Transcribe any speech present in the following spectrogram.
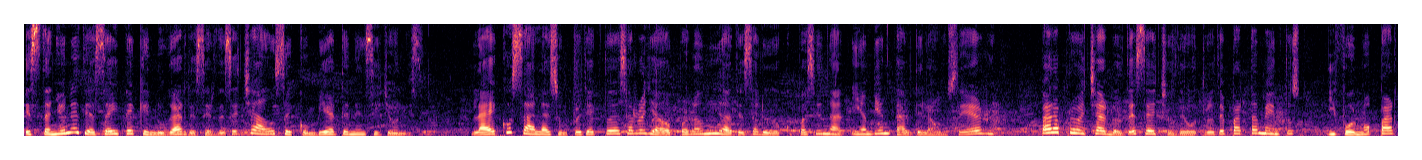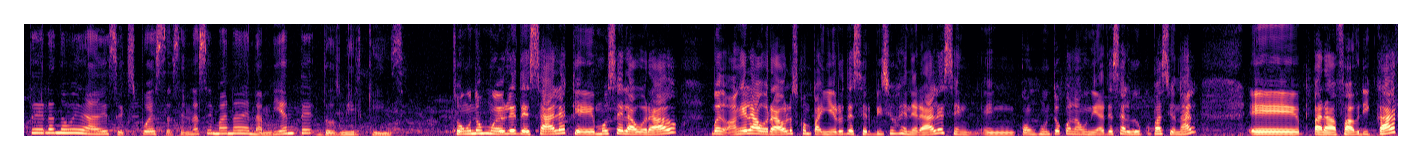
Estañones de aceite que en lugar de ser desechados se convierten en sillones. La Ecosala es un proyecto desarrollado por la Unidad de Salud Ocupacional y Ambiental de la UCR para aprovechar los desechos de otros departamentos y formó parte de las novedades expuestas en la Semana del Ambiente 2015. Son unos muebles de sala que hemos elaborado, bueno, han elaborado los compañeros de servicios generales en, conjunto con la Unidad de Salud Ocupacional eh, para fabricar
